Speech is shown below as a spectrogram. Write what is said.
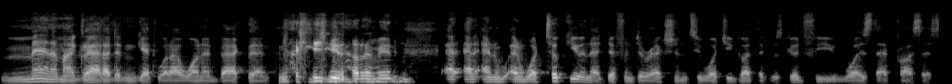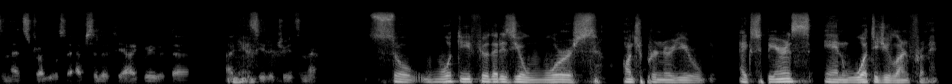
"Man, am I glad I didn't get what I wanted back then?" like, you know what I mean? and, and and and what took you in that different direction to what you got that was good for you was that process and that struggle. So, absolutely, I agree with that. I yeah. can see the truth in that. So, what do you feel that is your worst entrepreneurial experience, and what did you learn from it?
